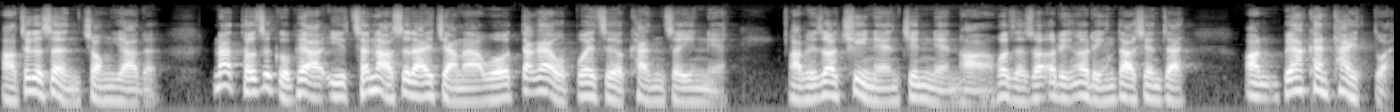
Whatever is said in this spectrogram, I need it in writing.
啊，这个是很重要的。那投资股票以陈老师来讲呢，我大概我不会只有看这一年。啊，比如说去年、今年啊，或者说二零二零到现在，啊，不要看太短，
